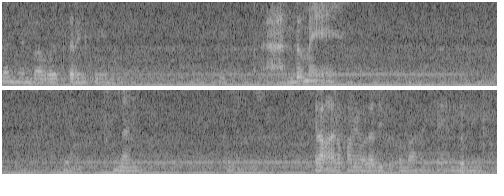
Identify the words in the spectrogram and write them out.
yan. Yan. Bawal ka rin ko yan. Ang dumi. Yan. Nan. Ilang araw kami wala dito sa bahay. Kaya ang dumi.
